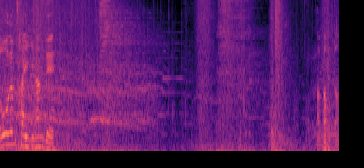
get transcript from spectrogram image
조금 차이긴 한데. 아깝다.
